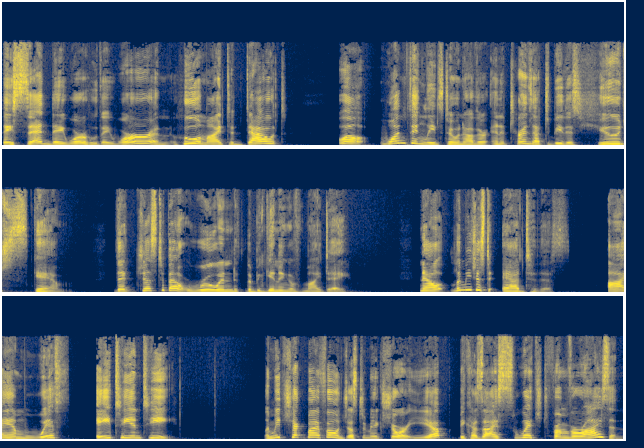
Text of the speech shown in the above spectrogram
They said they were who they were, and who am I to doubt? Well, one thing leads to another, and it turns out to be this huge scam that just about ruined the beginning of my day. Now, let me just add to this. I am with AT&T let me check my phone just to make sure. Yep, because I switched from Verizon.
